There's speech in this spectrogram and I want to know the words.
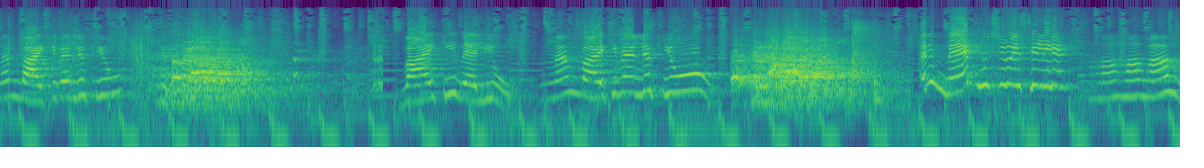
मैम y की वैल्यू क्यों? y की वैल्यू मैम y की वैल्यू क्यों? अरे मैं पूछ रही हूँ इसीलिए। हाँ हाँ मैम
